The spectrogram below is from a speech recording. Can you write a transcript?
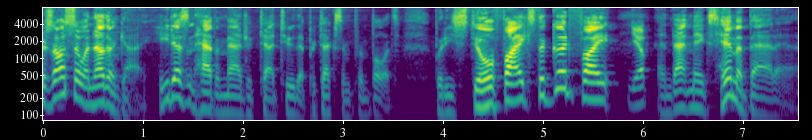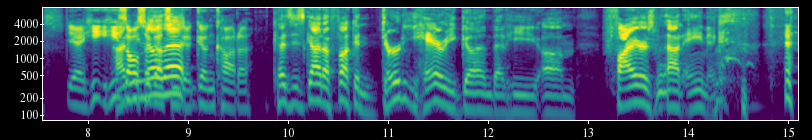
There's also another guy. He doesn't have a magic tattoo that protects him from bullets, but he still fights the good fight. Yep. And that makes him a badass Yeah, he, he's also got that? some good gun kata. because he's got a fucking dirty hairy gun that he um, fires without aiming.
